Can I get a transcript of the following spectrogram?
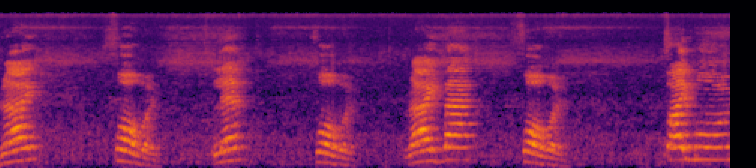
Right forward. Left forward. Right back forward. Five more.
